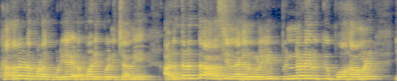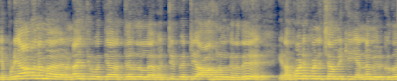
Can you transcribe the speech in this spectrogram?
கதறவிடப்படக்கூடிய எடப்பாடி பழனிசாமி அடுத்தடுத்த அரசியல் நகர்வுகளில் பின்னடைவுக்கு போகாமல் எப்படியாவது நம்ம ரெண்டாயிரத்தி இருபத்தி ஆறு தேர்தலில் வெற்றி பெற்றி ஆகணுங்கிறது எடப்பாடி பழனிசாமிக்கு எண்ணம் இருக்குதோ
